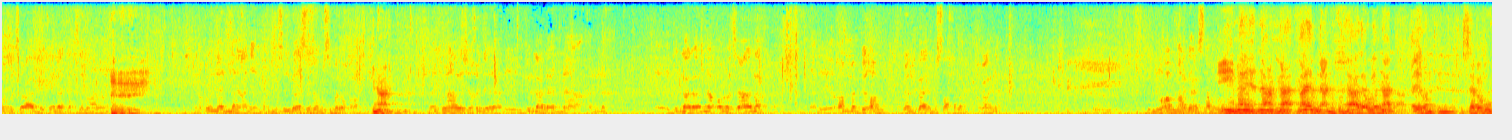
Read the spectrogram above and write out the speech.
قوله تعالى لكي لا تحزنوا على قلنا أن يعني المصيبة ليست المصيبه الأخرى. نعم. ما يكون هذا يا شيخ يعني يدل على أن يدل على أن قوله تعالى يعني غما بغم من الباء المصاحبة. أو على الغم هذا الغم إيه ما نعم ما, ما يمنع أن يكون هذا ويمنع أيضا أن سببه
